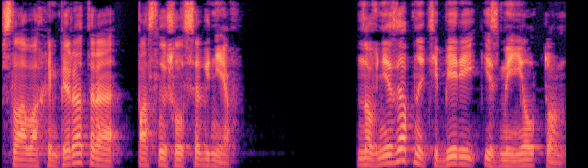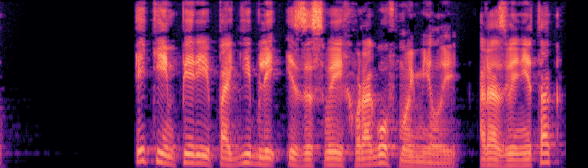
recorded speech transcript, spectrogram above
В словах императора послышался гнев. Но внезапно Тиберий изменил тон. «Эти империи погибли из-за своих врагов, мой милый, разве не так?»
